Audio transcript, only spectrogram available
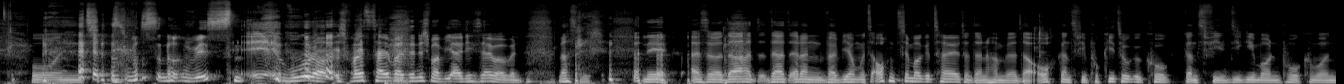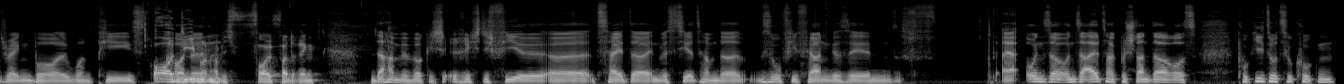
Und. das musst du noch wissen. Äh, Bruder, ich weiß teilweise nicht mal, wie alt ich selber bin. Lass mich. Nee, also da hat, da hat er dann, weil wir haben uns auch ein Zimmer geteilt und dann haben wir da auch ganz viel Pokito geguckt, ganz viel Digimon, Pokémon, Dragon Ball, One Piece. Oh, Conan. Digimon habe ich voll verdrängt. Da haben wir wirklich richtig viel äh, Zeit da investiert, haben da so viel ferngesehen. Äh, unser, unser Alltag bestand daraus, Pokito zu gucken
